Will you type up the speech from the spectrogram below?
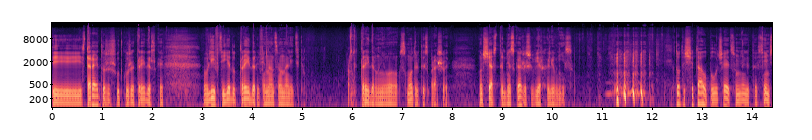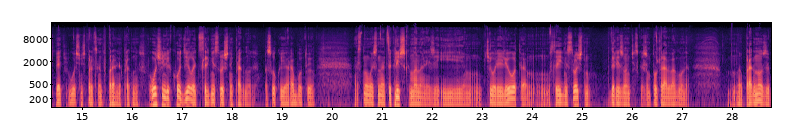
И вторая тоже шутка уже трейдерская. В лифте едут трейдеры и финансовый аналитик. Трейдер на него смотрит и спрашивает, ну сейчас ты мне скажешь, вверх или вниз? Кто-то считал, получается у меня где-то 75-80% правильных прогнозов. Очень легко делать среднесрочные прогнозы, поскольку я работаю основываясь на циклическом анализе и теории Лиота в среднесрочном горизонте, скажем, полтора-два года – прогнозы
